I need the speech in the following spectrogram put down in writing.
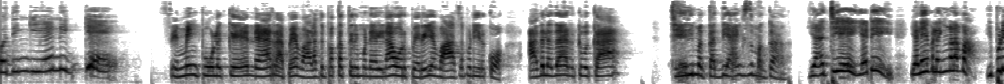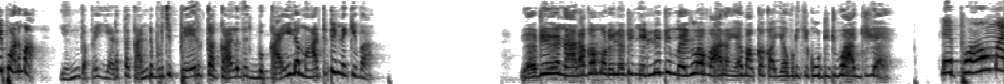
ஒதுங்கியே நிக்க. ஸ்விம்மிங் பூலுக்கு நேரா போய் வலது பக்கம் திரும்பினா ஒரு பெரிய வாசப்படி இருக்கும். அதுல தான் இருக்கு சரி மக்கா தேங்க்ஸ் மக்கா. யாச்சி எடி இளைய விளைங்களா இப்படி போடுமா எங்க போய் இடத்த கண்டுபிடிச்சு பேருக்க கழுது கையில மாட்டிட்டு நிக்குவா? எடி நடக்க முடியலடி நில்லுட்டு மெதுவா வாரேன். என் மக்கா கையை பிடிச்சி கூட்டிட்டு வாச்சியே ஏ போமா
